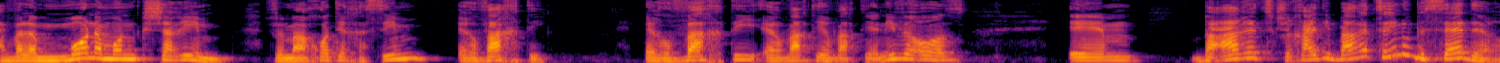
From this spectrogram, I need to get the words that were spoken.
אבל המון המון קשרים ומערכות יחסים הרווחתי. הרווחתי, הרווחתי, הרווחתי. אני ועוז, הם, בארץ, כשחייתי בארץ היינו בסדר.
